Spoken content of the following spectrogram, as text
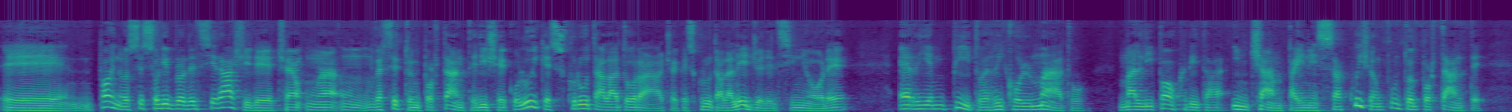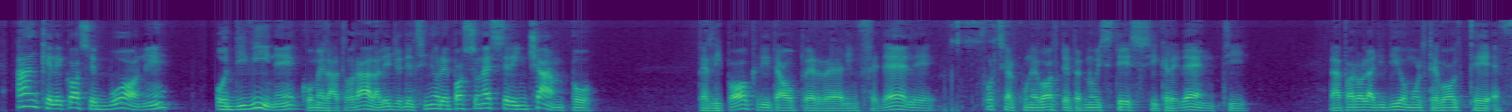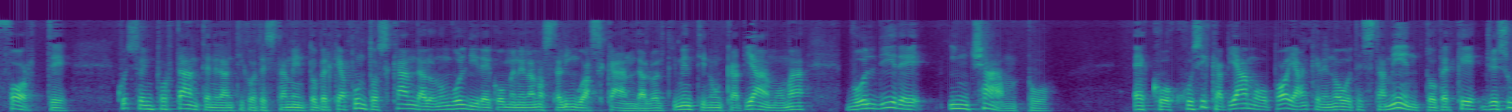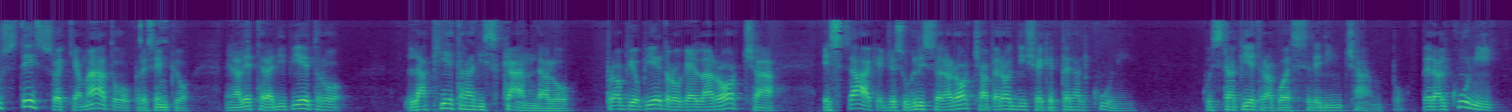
E poi nello stesso libro del Siracide c'è una, un versetto importante, dice colui che scruta la Torah, cioè che scruta la legge del Signore, è riempito, è ricolmato, ma l'ipocrita inciampa in essa. Qui c'è un punto importante, anche le cose buone o divine, come la Torah, la legge del Signore, possono essere inciampo per l'ipocrita o per l'infedele, forse alcune volte per noi stessi, credenti, la parola di Dio molte volte è forte. Questo è importante nell'Antico Testamento perché appunto scandalo non vuol dire come nella nostra lingua scandalo, altrimenti non capiamo, ma vuol dire inciampo. Ecco, così capiamo poi anche nel Nuovo Testamento, perché Gesù stesso è chiamato, per esempio nella lettera di Pietro, la pietra di scandalo, proprio Pietro che è la roccia e sa che Gesù Cristo è la roccia, però dice che per alcuni questa pietra può essere d'inciampo, per alcuni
